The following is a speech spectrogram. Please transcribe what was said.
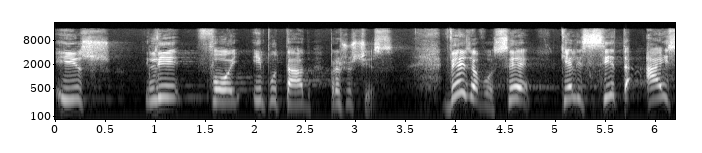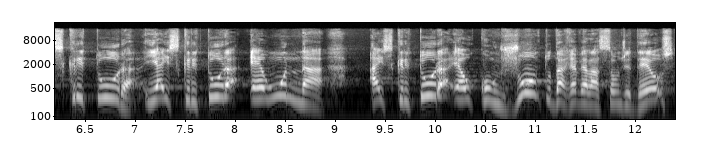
e isso lhe foi imputado para a justiça. Veja você que ele cita a Escritura, e a Escritura é una. A Escritura é o conjunto da revelação de Deus,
